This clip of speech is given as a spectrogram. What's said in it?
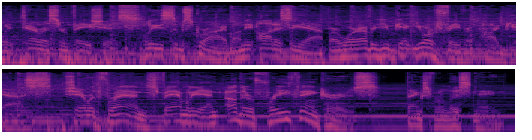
with Tara Servatius. Please subscribe on the Audacy app or wherever you get your favorite podcasts. Share with friends, family, and other free thinkers. Thanks for listening.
